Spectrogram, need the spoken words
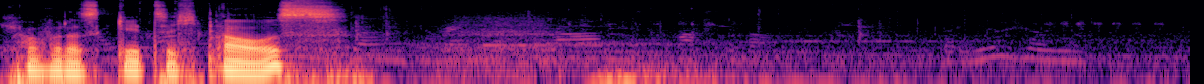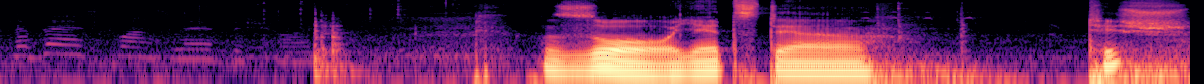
Ich hoffe, das geht sich aus. So, jetzt der Tisch.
